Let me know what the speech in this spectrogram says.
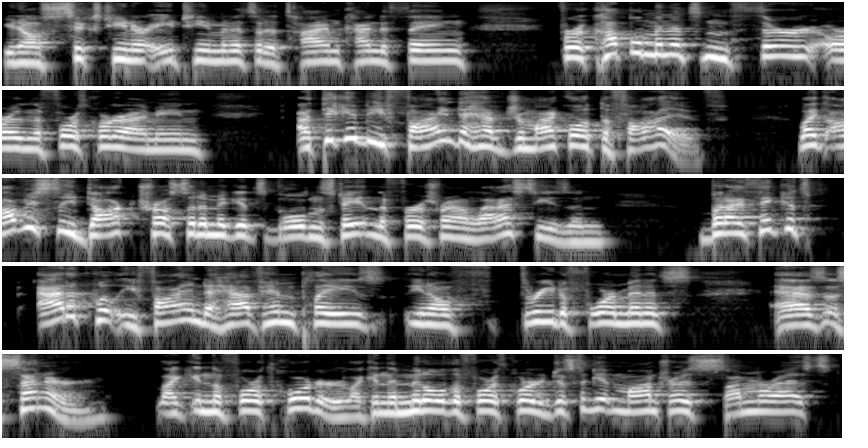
you know, 16 or 18 minutes at a time kind of thing, for a couple minutes in the third or in the fourth quarter, I mean, I think it'd be fine to have JaMychal at the five. Like, obviously, Doc trusted him against Golden State in the first round last season, but I think it's adequately fine to have him plays, you know, three to four minutes as a center, like in the fourth quarter, like in the middle of the fourth quarter, just to get Montrezl some rest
